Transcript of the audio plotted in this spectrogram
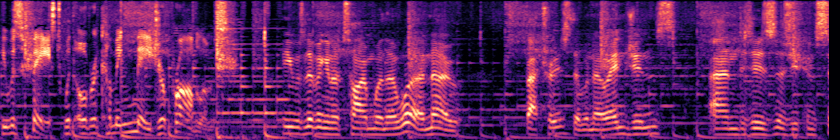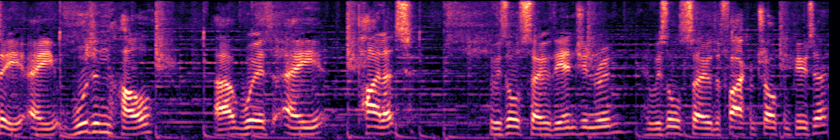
he was faced with overcoming major problems. He was living in a time when there were no batteries, there were no engines, and it is, as you can see, a wooden hull uh, with a pilot who is also the engine room, who is also the fire control computer,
